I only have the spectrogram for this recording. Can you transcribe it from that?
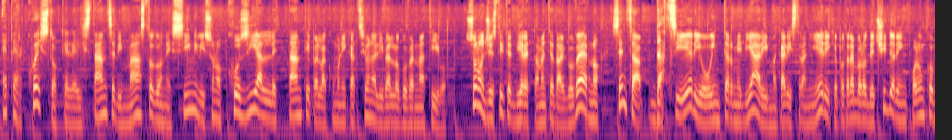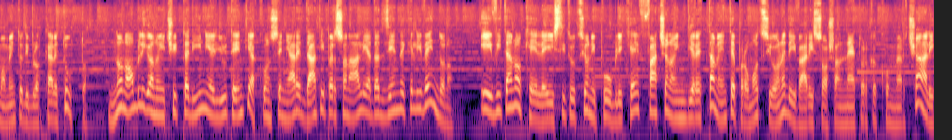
È per questo che le istanze di Mastodon e simili sono così allettanti per la comunicazione a livello governativo. Sono gestite direttamente dal governo, senza dazieri o intermediari, magari stranieri, che potrebbero decidere in qualunque momento di bloccare tutto. non obbligano i cittadini e gli utenti a consegnare dati personali ad aziende che li vendono, evitano che le istituzioni pubbliche facciano indirettamente promozione dei vari social network commerciali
